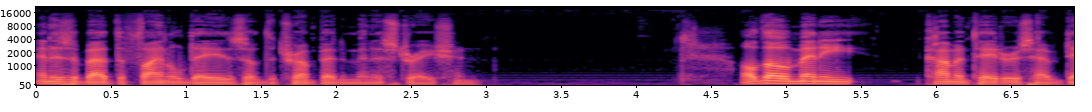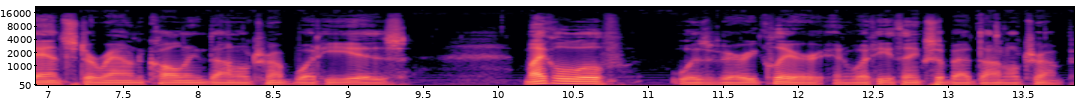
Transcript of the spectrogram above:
and is about the final days of the Trump administration. Although many commentators have danced around calling Donald Trump what he is, Michael Wolff was very clear in what he thinks about Donald Trump.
